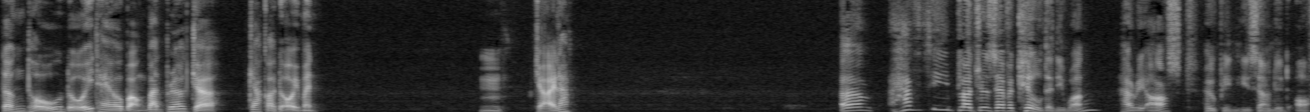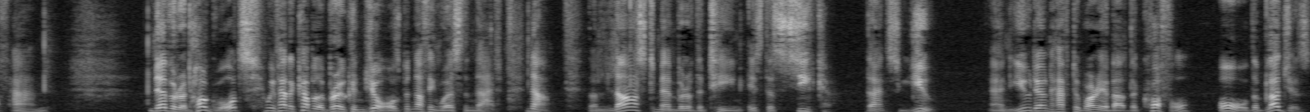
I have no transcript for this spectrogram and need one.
Tấn thủ đuổi theo bọn Ban Bludger ra khỏi đội mình. Ừ, giỏi lắm. Um, have the bludgers ever killed anyone? Harry asked, hoping he sounded offhand. Never at Hogwarts. We've had a couple of broken jaws, but nothing worse than that. Now, the last member of the team is the Seeker. That's you. And you don't have to worry about the quaffle or the bludgers.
